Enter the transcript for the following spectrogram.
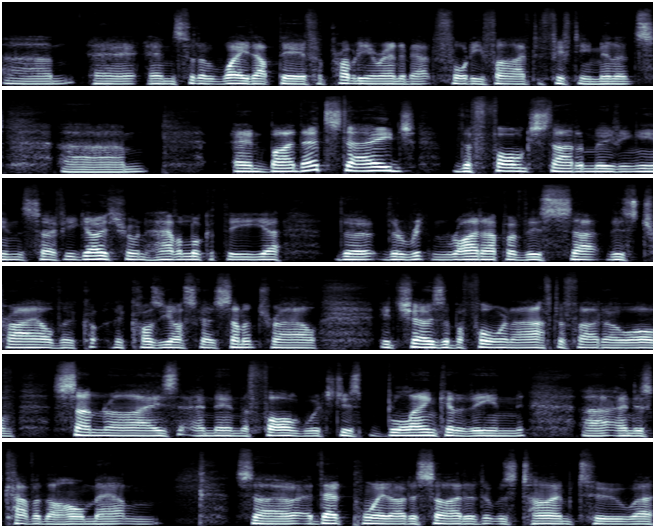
um, and, and, sort of wait up there for probably around about 45 to 50 minutes. Um, and by that stage, the fog started moving in. So if you go through and have a look at the uh, the the written write up of this uh, this trail, the the Kosciuszko Summit Trail, it shows a before and after photo of sunrise and then the fog, which just blanketed in uh, and just covered the whole mountain. So at that point, I decided it was time to uh,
